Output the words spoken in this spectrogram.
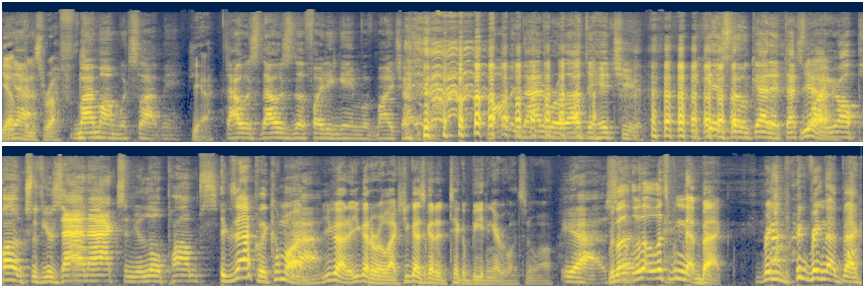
Yep, yeah. and it's rough. My mom would slap me. Yeah. That was that was the fighting game of my childhood. mom and dad were allowed to hit you. You kids don't get it. That's why you're all punks with your Xanax and your little pumps. Exactly. Come on. Yeah. You got to you got to relax. You guys got to take a beating every once in a while. Yeah. So- let, us bring that back. Bring, bring, bring that back.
